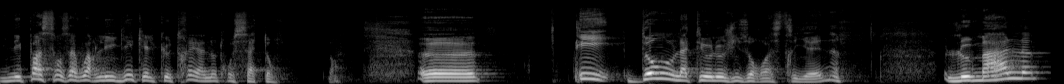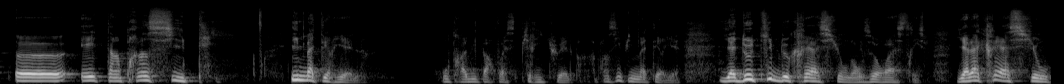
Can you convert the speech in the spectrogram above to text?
il n'est pas sans avoir légué quelques traits à notre Satan. Euh, et dans la théologie zoroastrienne, le mal euh, est un principe immatériel. On traduit parfois spirituel, un principe immatériel. Il y a deux types de création dans le zoroastrisme. Il y a la création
